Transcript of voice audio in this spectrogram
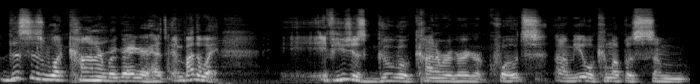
this is what Conor McGregor has. And by the way, if you just Google Conor McGregor quotes, um, you will come up with some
